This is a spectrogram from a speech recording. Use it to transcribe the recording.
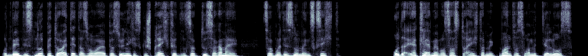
Und wenn das nur bedeutet, dass man mal ein persönliches Gespräch führt und sagt, du sag einmal, Sag mir das nur mal ins Gesicht. Oder erklär mir, was hast du eigentlich damit gemeint? Was war mit dir los?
